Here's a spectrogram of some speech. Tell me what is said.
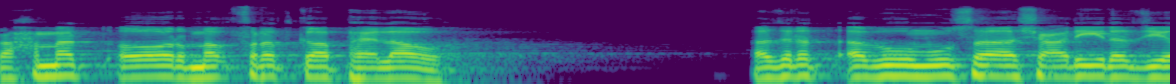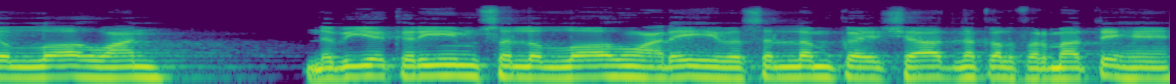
رحمت اور مغفرت کا پھیلاؤ۔ حضرت ابو موسیٰ شعری رضی اللہ عنہ نبی کریم صلی اللہ علیہ وسلم کا ارشاد نقل فرماتے ہیں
